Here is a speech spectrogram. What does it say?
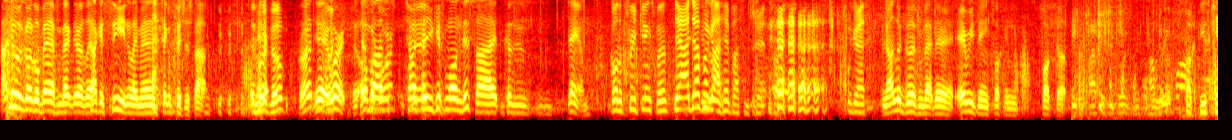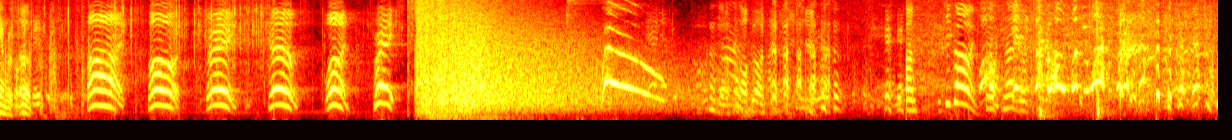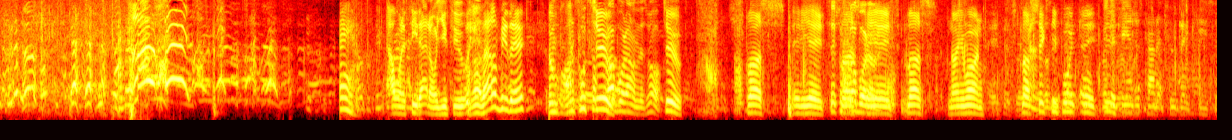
I knew it was gonna go bad from back there. I was like, I could see it, and like, man, take a picture, stop. It worked though, right? Yeah, it worked. And That's why I was trying to tell you get from on this side, because, damn. Call the three kings, man. Yeah, I definitely got hit by some shit. We're good. You know, I look good from back there. Everything fucking fucked up. fuck these cameras up. Five, four, three, two, one, break. Woo! oh god. Keep going. Oh shit, we started the whole fucking water oh, I want to see that on YouTube. Oh, that'll be there. I'm gonna put some Two. cardboard on it as well. 2 plus 88 Take some cardboard out of it. 88 plus 91 plus 60.8. But the fans just kind of two big pieces.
